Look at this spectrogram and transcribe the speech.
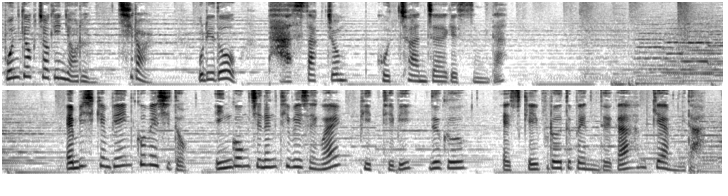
본격적인 여름 7월 우리도 바싹 좀 고쳐 앉아야겠습니다. MBC 캠페인 꿈의 지도 인공지능 TV 생활 BTV 누구 SK 브로드밴드가 함께합니다.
